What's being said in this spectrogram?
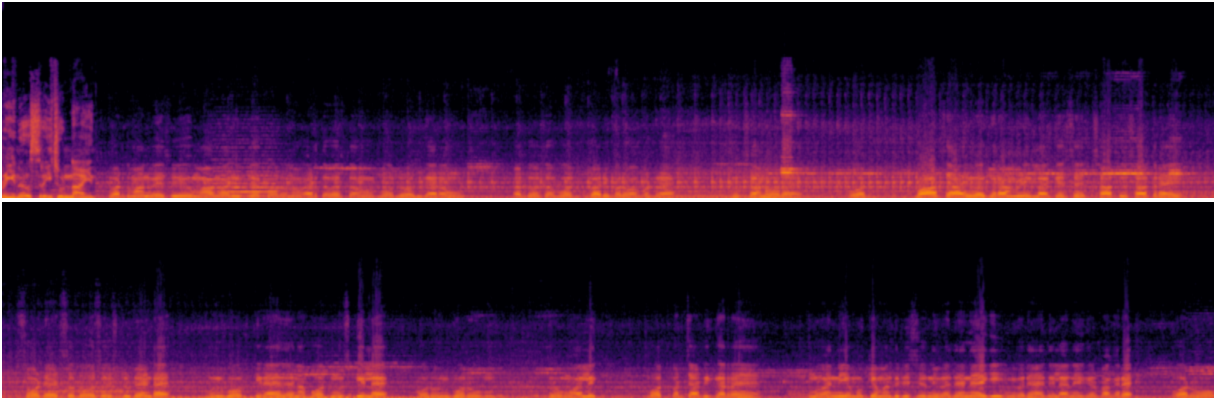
pre nursery to ninth वर्तमान वैसे महामारी से कोरोना अर्थव्यवस्था में बहुत रोज़गार हूँ अर्थव्यवस्था तो बहुत भारी प्रभाव पड़ रहा है नुकसान हो रहा है। और बाहर से आए हुए ग्रामीण इलाके ऐसी छात्र छात्र रहे सौ डेढ़ सौ दो सौ स्टूडेंट है। उनको किराया देना बहुत मुश्किल है और उनको रूम रूम मालिक बहुत प्रचारित कर रहे हैं। माननीय मुख्यमंत्री से निवेदन है कि इनको न्याय दिलाने की कृपा करें और वो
